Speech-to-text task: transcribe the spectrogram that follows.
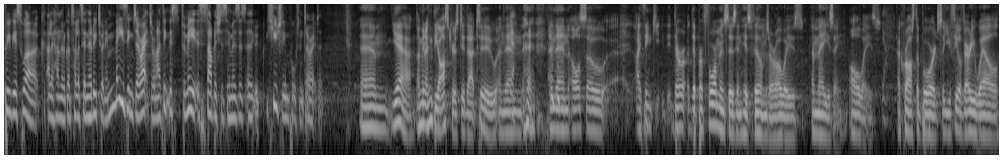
previous work, Alejandro González Iñárritu, an amazing director, and I think this, for me, it establishes him as, a hugely important director. Um, yeah, I mean, I think the Oscars did that too, and then and then also, I think there the performances in his films are always amazing, always Yeah. across the board. So you feel very well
